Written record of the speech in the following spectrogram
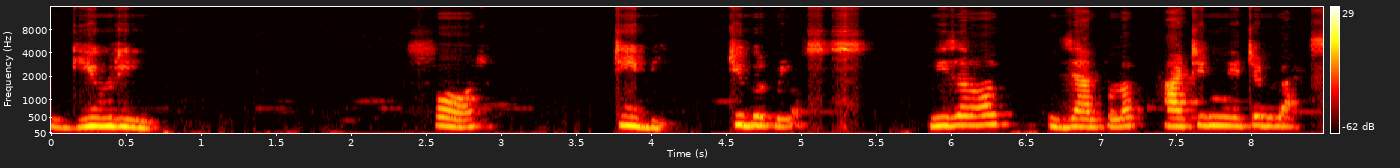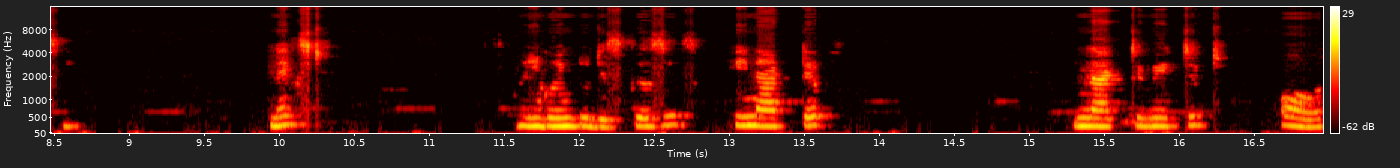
Guerin for TB, tuberculosis. These are all example of attenuated vaccine. Next, we're going to discuss is inactive, inactivated or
